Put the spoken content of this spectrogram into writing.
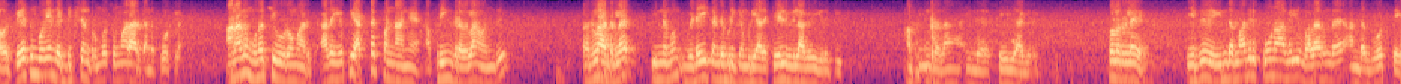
அவர் பேசும்போதே இந்த டிக்ஷன் ரொம்ப சுமாரா இருக்கு அந்த கோர்ட்ல ஆனாலும் உணர்ச்சி பூர்வமா இருக்கு. அதை எப்படி அக்செப்ட் பண்ணாங்க அப்படிங்கறதெல்லாம் வந்து வரலாற்றுல இன்னமும் விடை கண்டுபிடிக்க முடியாத கேள்விகளாகவே இருக்கு. அப்படின்றதான் இந்த செய்தியாக இருக்கு தோழர்களே இது இந்த மாதிரி பூனாவில் வளர்ந்த அந்த கோட்ஸே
